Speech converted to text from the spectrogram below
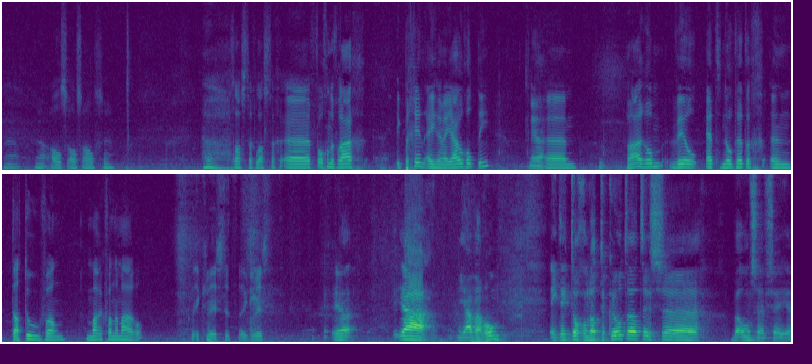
Ja, ja als, als, als. eh. Ah, lastig, lastig. Eh, volgende vraag. Ik begin even met jou, Rodney. Ja. Ehm, waarom wil Ed 030 een tattoo van Mark van der Marel? Ik wist het, ik wist het. Ja. Ja. Ja, waarom? Ik denk toch omdat de cult dat is eh, bij ons FC, hè?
